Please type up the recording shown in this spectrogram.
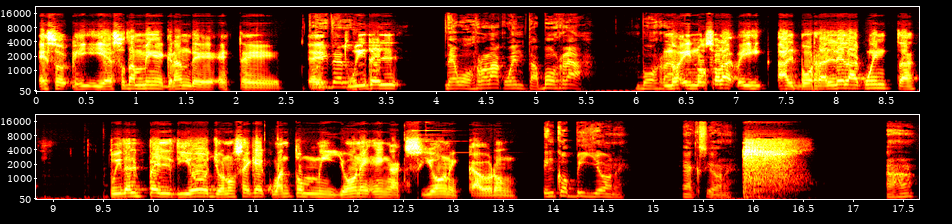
Eso, y, eso también es grande. Este, eh, Twitter, Twitter le borró la cuenta, borra. No, y no solo, y al borrarle la cuenta, Twitter perdió yo no sé qué cuántos millones en acciones, cabrón. 5 billones en acciones. Ajá.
